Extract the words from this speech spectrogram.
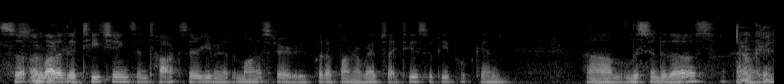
so, so a lot of the teachings and talks that are given at the monastery we put up on our website too, so people can um, listen to those okay.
